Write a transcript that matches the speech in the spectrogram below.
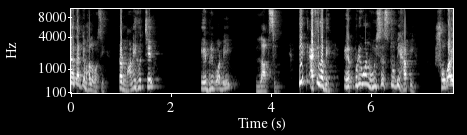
না তাকে ভালোবাসে? তার মানে হচ্ছে এভরিবডি লাভ সিম ঠিক একইভাবে every one wishes to be happy সবাই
